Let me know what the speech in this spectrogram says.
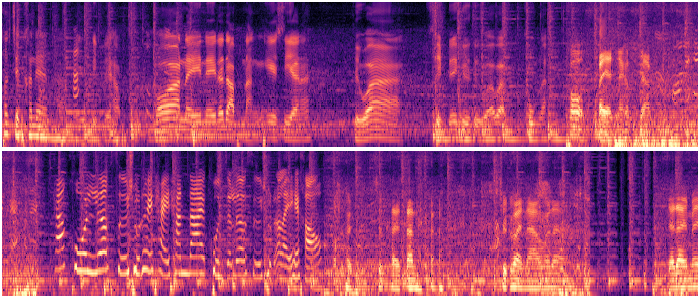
สักเจ็ดคะแนนครับ สิบเลยครับ เพราะว่าในในระดับหนังเอเชียนะ ถือว่าสิบนี่คือถือว่าแบบคุ้มแล้วก็8นะครับจากถ้าคุณเลือกซื้อชุดให้ไททันได้ คุณจะเลือกซื้อชุดอะไรให้เขา ชุดไททัน ชุดว่ายน้ำก็ได้ จะได้ไม่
